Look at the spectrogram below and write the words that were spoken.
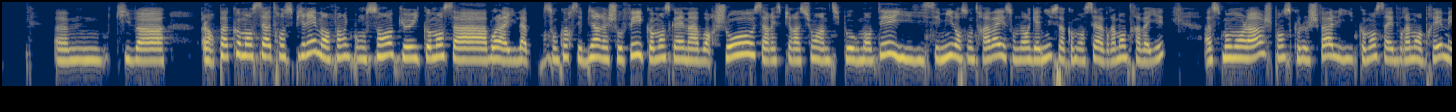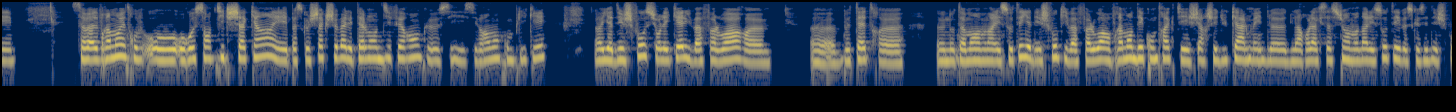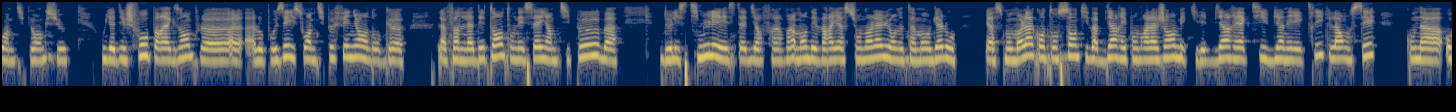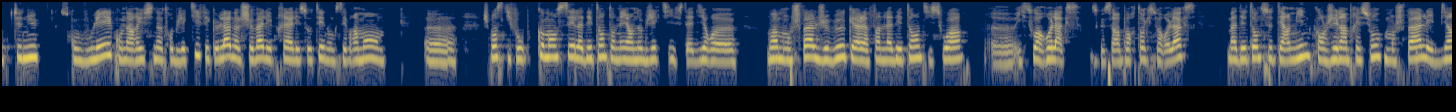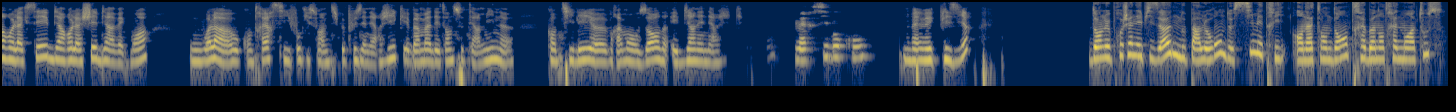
euh, qui va, alors pas commencer à transpirer, mais enfin qu'on sent qu'il commence à, voilà, il a, son corps s'est bien réchauffé, il commence quand même à avoir chaud, sa respiration a un petit peu augmenté, il, s'est mis dans son travail et son organisme a commencé à vraiment travailler à ce moment-là, je pense que le cheval, il commence à être vraiment prêt, mais ça va vraiment être au, ressenti de chacun et parce que chaque cheval est tellement différent que c'est vraiment compliqué. Euh, il y a des chevaux sur lesquels il va falloir euh, euh, peut-être, notamment avant d'aller sauter, il y a des chevaux qu'il va falloir vraiment décontracter, chercher du calme et de, la relaxation avant d'aller sauter parce que c'est des chevaux un petit peu anxieux. Ou il y a des chevaux, par exemple, à, l'opposé, ils sont un petit peu feignants, donc la fin de la détente, on essaye un petit peu, bah, de les stimuler, c'est-à-dire faire vraiment des variations dans l'allure, notamment au galop. Et à ce moment-là, quand on sent qu'il va bien répondre à la jambe et qu'il est bien réactif, bien électrique, là, on sait qu'on a obtenu ce qu'on voulait, qu'on a réussi notre objectif et que là, notre cheval est prêt à aller sauter. Donc c'est vraiment, euh, je pense qu'il faut commencer la détente en ayant un objectif, c'est-à-dire euh, moi, mon cheval, je veux qu'à la fin de la détente, il soit, euh, il soit relax, parce que c'est important qu'il soit relax. Ma détente se termine quand j'ai l'impression que mon cheval est bien relaxé, bien relâché, bien avec moi. Ou voilà, au contraire, s'il faut qu'il soit un petit peu plus énergique, et eh ben ma détente se termine euh, quand il est euh, vraiment aux ordres et bien énergique. Merci beaucoup. Ben, avec plaisir. Dans le prochain épisode, nous parlerons de symétrie. En attendant, très bon entraînement à tous.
